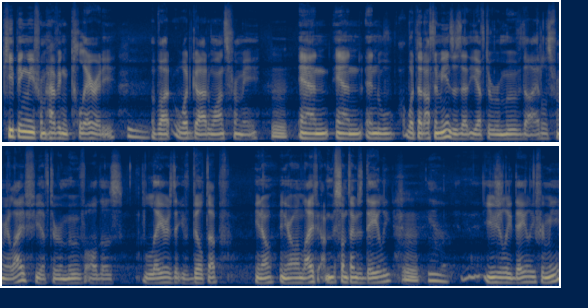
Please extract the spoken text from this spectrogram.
keeping me from having clarity hmm. about what God wants from me? Hmm. And and and what that often means is that you have to remove the idols from your life. You have to remove all those layers that you've built up, you know, in your own life. Sometimes daily hmm. Yeah. usually daily for me.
